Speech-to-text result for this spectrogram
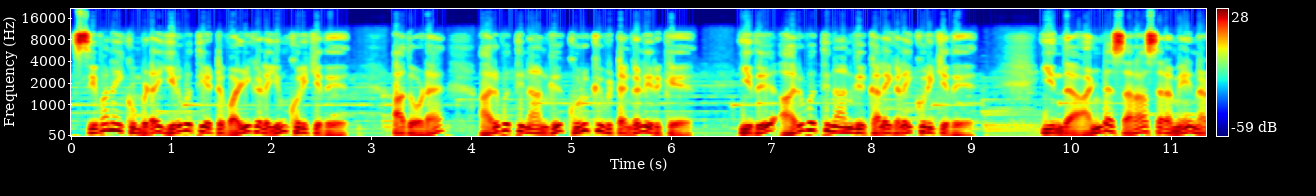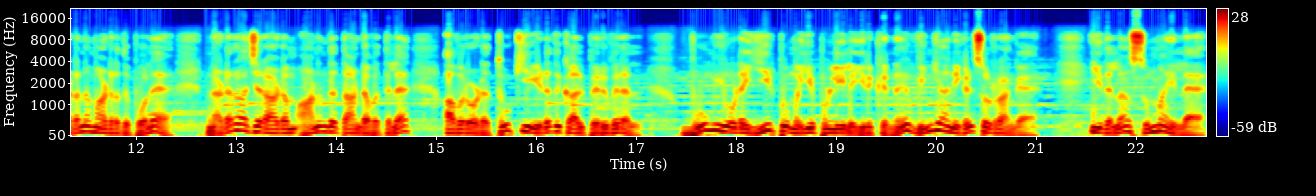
சிவனை கும்பிட இருபத்தி எட்டு வழிகளையும் குறிக்குது. அதோட அறுபத்தி நான்கு குறுக்கு விட்டங்கள் இருக்கு. இது அறுபத்தி நான்கு கலைகளை குறிக்குது. இந்த அண்ட சராசரமே நடனமாடுறது போல நடராஜர் ஆடம் ஆனந்த தாண்டவத்துல அவரோட தூக்கிய இடது கால் பெருவிரல் பூமியோட ஈர்ப்பு மையப்புள்ளியில் இருக்குன்னு விஞ்ஞானிகள் சொல்றாங்க. இதெல்லாம் சும்மா இல்ல.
